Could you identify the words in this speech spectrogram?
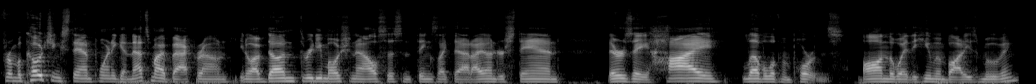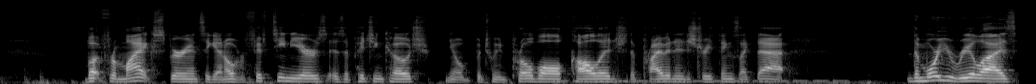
from a coaching standpoint, again, that's my background. You know, I've done 3D motion analysis and things like that. I understand there's a high level of importance on the way the human body is moving. But from my experience, again, over 15 years as a pitching coach, you know, between pro ball, college, the private industry, things like that, the more you realize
